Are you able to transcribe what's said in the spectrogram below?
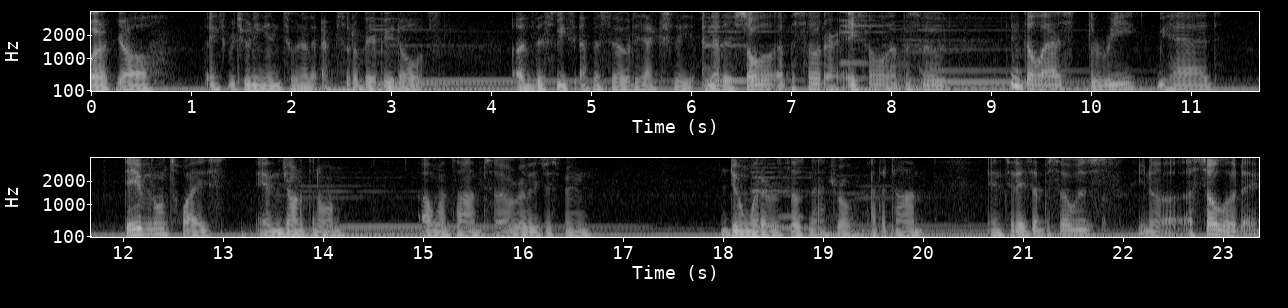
What up, y'all? Thank you for tuning in to another episode of Baby Adults. Uh, this week's episode is actually another solo episode or a solo episode. I think the last three we had David on twice and Jonathan on uh, one time. So really just been doing whatever feels natural at the time. And today's episode was, you know, a solo day.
